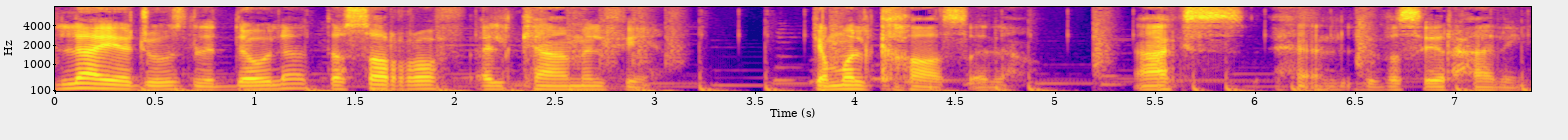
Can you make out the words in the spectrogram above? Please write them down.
لا يجوز للدولة التصرف الكامل فيها كملك خاص لها عكس اللي بصير حاليا.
